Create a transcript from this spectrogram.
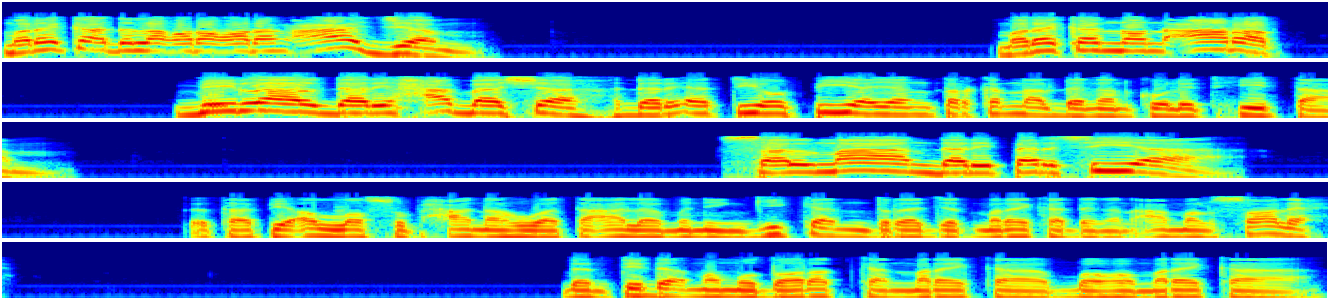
Mereka adalah orang-orang ajam mereka non-Arab. Bilal dari Habasyah, dari Ethiopia yang terkenal dengan kulit hitam. Salman dari Persia. Tetapi Allah subhanahu wa ta'ala meninggikan derajat mereka dengan amal saleh. Dan tidak memudaratkan mereka bahwa mereka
